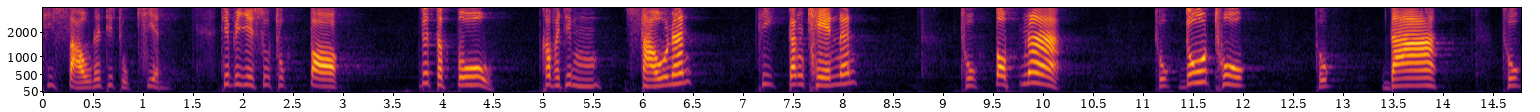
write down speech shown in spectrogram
ที่เสานั้นที่ถูกเคี่ยน ที่พระเยซูถูกตอก ด้วยตะปูเข้าไปที่เสานั้นที่กังเขนนั้น ถูกตบหน้า ถูกดูถูก ถูกดา่าถูก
